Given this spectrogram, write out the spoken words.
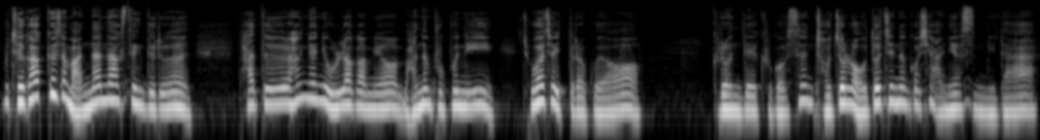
뭐 제가 학교에서 만나는 학생들은 다들 학년이 올라가면 많은 부분이 좋아져 있더라고요. 그런데 그것은 저절로 얻어지는 것이 아니었습니다.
